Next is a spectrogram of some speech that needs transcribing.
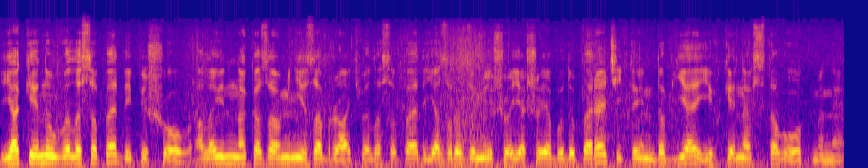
Я кинув велосипед і пішов, але він наказав мені забрати велосипед. Я зрозумів, що якщо я буду перечити, то він доб'є і вкине в ставок мене.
